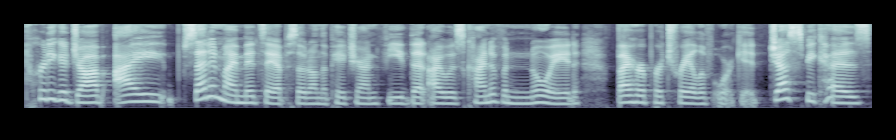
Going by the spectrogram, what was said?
pretty good job. I said in my Midsay episode on the Patreon feed that I was kind of annoyed by her portrayal of Orchid just because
